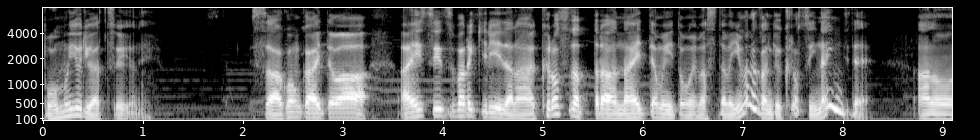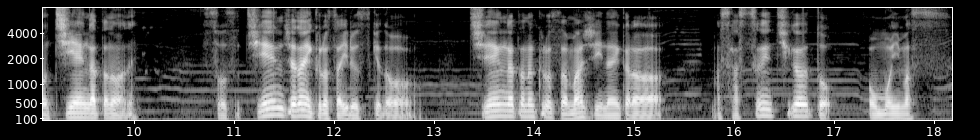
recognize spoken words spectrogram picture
ボムよりは強いよね。さあ、今回相手は、アイスイズバルキリーだな。クロスだったら泣いてもいいと思います。でも今の環境クロスいないんでね。あの、遅延型のはね。そうそう、遅延じゃないクロスはいるっすけど、遅延型のクロスはマジいないから、まさすがに違うと思います。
